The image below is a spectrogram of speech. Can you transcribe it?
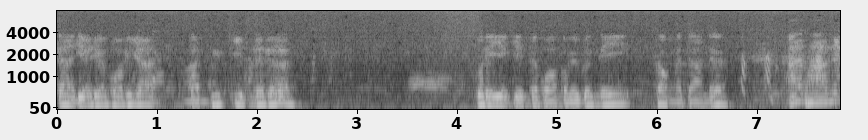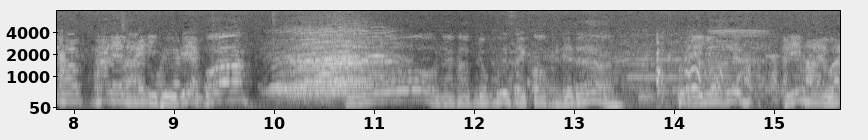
ก็เดี๋ยวเดี๋ยวขออนุญาตบันทึกคลิปเลยเด้อผู้ใดอยากเห็นแต่ความกับไปเบื้องนี้ช่องอาจารย์เด้ออาถามนะครับ มาหลายๆนี่ถือเรียกว่าโอ้นะครับยกมือใส่กล้องหน่อยเด้อผู้ใดยกมือ อันนี้ถ่ายไว้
